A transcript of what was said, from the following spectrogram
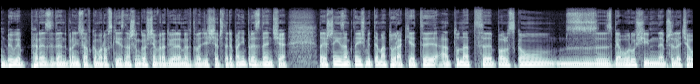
Były prezydent Bronisław Komorowski jest naszym gościem w Radiu RMF24. Panie prezydencie, no jeszcze nie zamknęliśmy tematu rakiety, a tu nad Polską z, z Białorusi przyleciał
